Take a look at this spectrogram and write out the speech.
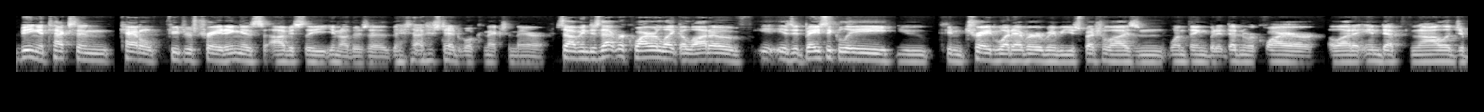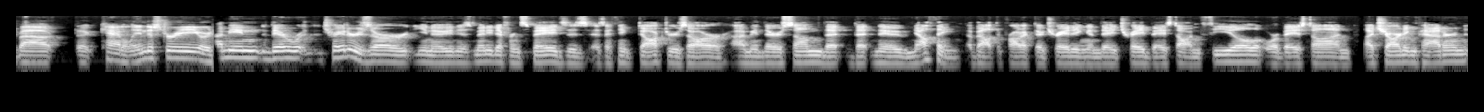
being a Texan, cattle futures trading is obviously you know there's a there's an understandable connection there. So I mean, does that require like a lot of? Is it basically you can trade whatever? Maybe you specialize in one thing, but it doesn't require a lot of in depth knowledge about the cattle industry or i mean there were traders are you know in as many different spades as, as i think doctors are i mean there are some that that know nothing about the product they're trading and they trade based on feel or based on a charting pattern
